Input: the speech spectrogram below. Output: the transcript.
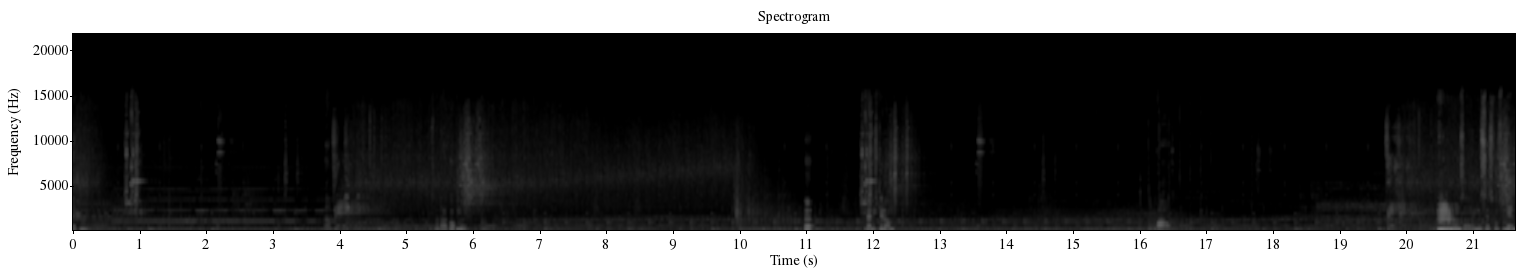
Einstecken. So. Müssen wir da gucken? Äh, hat er nicht genommen. Wow. So, hier müsste jetzt funktionieren.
